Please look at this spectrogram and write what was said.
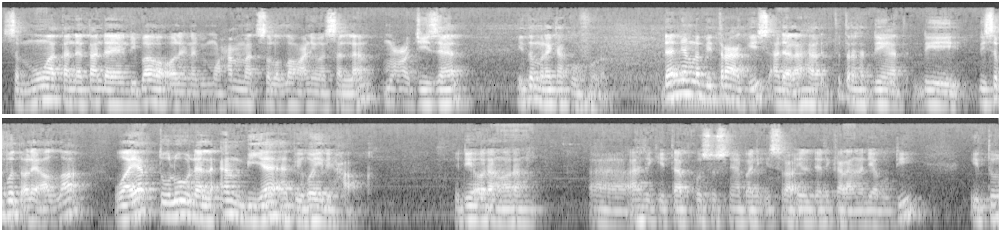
semua tanda-tanda yang dibawa oleh Nabi Muhammad sallallahu alaihi wasallam, mukjizat itu mereka kufur. Dan yang lebih tragis adalah hal itu terlihat di, disebut oleh Allah wa yaqtulunal bighairi haqq. Jadi orang-orang uh, ahli kitab khususnya Bani Israel dari kalangan Yahudi itu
